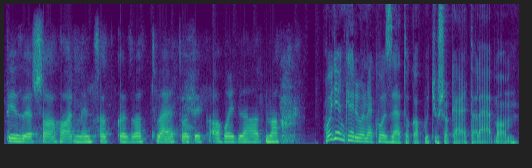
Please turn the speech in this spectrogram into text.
10 és a 35 között változik, ahogy leadnak. Hogyan kerülnek hozzátok a kutyusok általában?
